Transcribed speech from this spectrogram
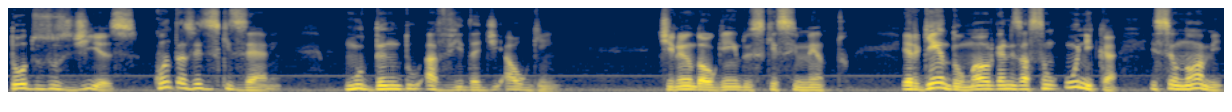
todos os dias, quantas vezes quiserem, mudando a vida de alguém, tirando alguém do esquecimento, erguendo uma organização única e seu nome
